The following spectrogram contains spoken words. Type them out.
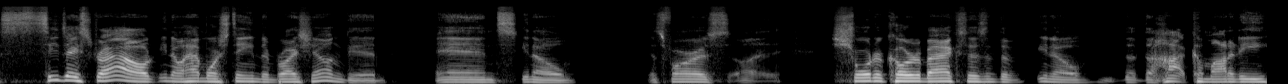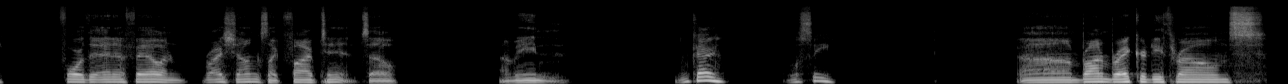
CJ Stroud, you know, had more steam than Bryce Young did, and you know, as far as uh, shorter quarterbacks isn't the you know the the hot commodity for the NFL, and Bryce Young's like five ten. So, I mean, okay, we'll see. Um, Bron Breakker dethrones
